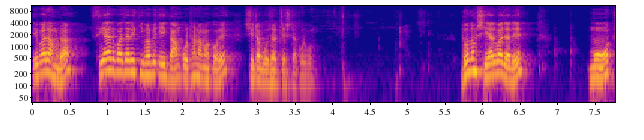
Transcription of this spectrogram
এবার আমরা শেয়ার বাজারে কীভাবে এই দাম ওঠানামা করে, সেটা বোঝার চেষ্টা করব। ধরলাম শেয়ার বাজারে মোট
